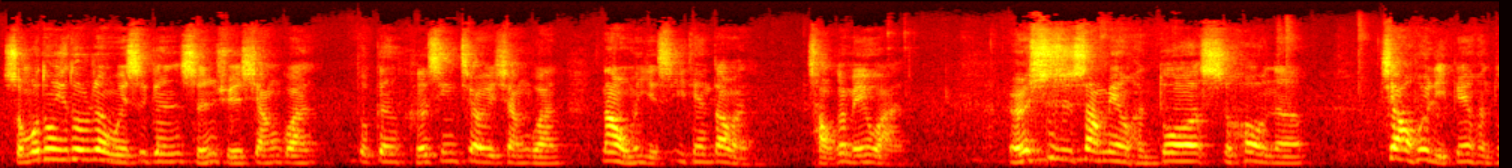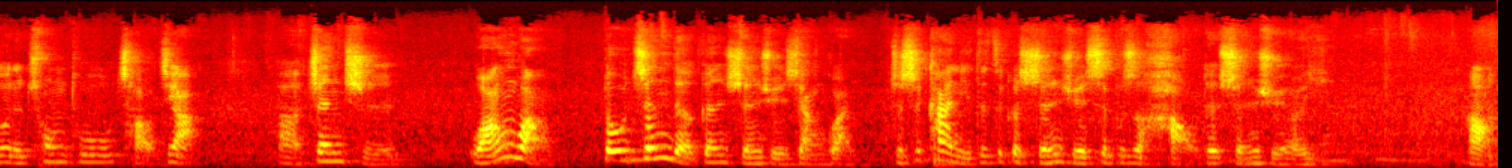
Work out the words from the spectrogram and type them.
什么东西都认为是跟神学相关，都跟核心教育相关，那我们也是一天到晚吵个没完。而事实上面很多时候呢，教会里边很多的冲突、吵架啊、争执，往往都真的跟神学相关，只是看你的这个神学是不是好的神学而已，啊。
